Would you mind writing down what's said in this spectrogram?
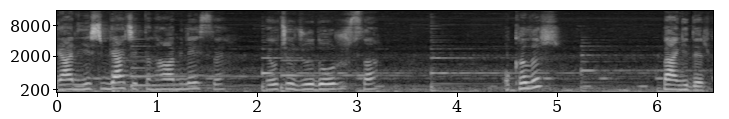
yani Yeşim gerçekten hamileyse ve o çocuğu doğurursa, o kalır, ben giderim.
